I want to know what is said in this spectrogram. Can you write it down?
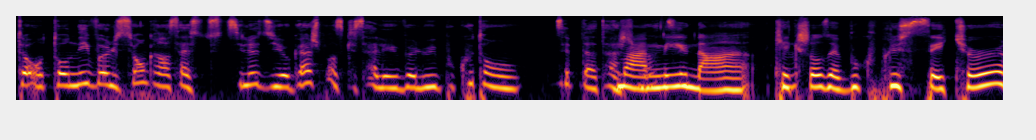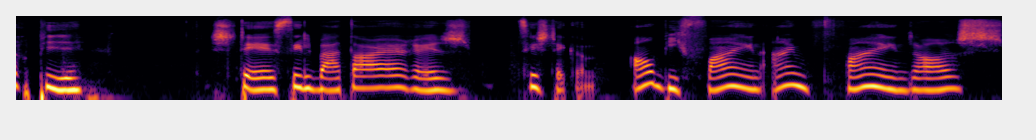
Ton, ton évolution grâce à cet outil-là du yoga, je pense que ça a évolué beaucoup ton type d'attachement. m'a amené dans quelque chose de beaucoup plus sécure. Puis j'étais célibataire. euh, je- Tu sais, j'étais comme, I'll be fine, I'm fine. Genre, je-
